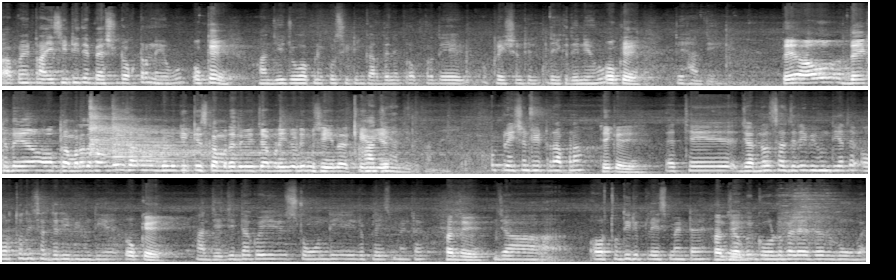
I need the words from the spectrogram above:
ਆਪਣੇ ਟਰਾਈ ਸਿਟੀ ਦੇ ਬੈਸਟ ਡਾਕਟਰ ਨੇ ਉਹ। ਓਕੇ ਹਾਂਜੀ ਜੋ ਆਪਣੇ ਕੋਲ ਸੀਟਿੰਗ ਕਰਦੇ ਨੇ ਪ੍ਰੋਪਰ ਦੇ ਆਪਰੇਸ਼ਨ ਦੇਖਦੇ ਨੇ ਉਹ। ਓਕੇ ਤੇ ਹਾਂਜੀ। ਤੇ ਆਓ ਦੇਖਦੇ ਆ ਉਹ ਕਮਰਾ ਦਿਖਾਓਗੇ ਜੀ ਸਾਨੂੰ ਮੈਨੂੰ ਕਿ ਕਿਸ ਕਮਰੇ ਦੇ ਵਿੱਚ ਆਪਣੀ ਜਿਹੜੀ ਮਸ਼ੀਨ ਰੱਖੀ ਹੋਈ ਹਾਂਜੀ ਹੈ। ਹਾਂਜੀ ਦਿਖਾਉਂਦੇ ਆਪਰੇਸ਼ਨ ਥੀਏਟਰ ਆਪਣਾ। ਠੀਕ ਹੈ ਜੀ। ਇੱਥੇ ਜਨਰਲ ਸਰਜਰੀ ਵੀ ਹੁੰਦੀ ਹੈ ਤੇ ਆਰਥੋ ਦੀ ਸਰਜਰੀ ਵੀ ਹੁੰਦੀ ਹੈ। ਓਕੇ ਹਾਂਜੀ ਜਿੱਦਾਂ ਕੋਈ ਸਟੋਨ ਦੀ ਰਿਪਲੇਸਮੈਂਟ ਹੈ ਹਾਂਜੀ। ਜਾਂ ਆਰਥੋ ਦੀ ਰਿਪਲੇਸਮੈਂਟ ਹੈ ਹਾਂਜੀ। ਜਾਂ ਕੋਈ 골ਡ ਬੈਲਰ ਦਾ ਰਿਮੂਵ ਹੈ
